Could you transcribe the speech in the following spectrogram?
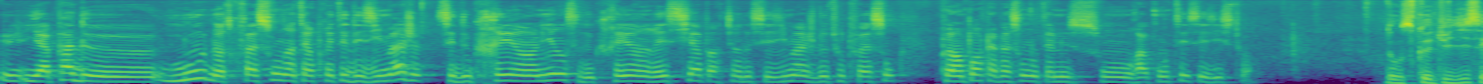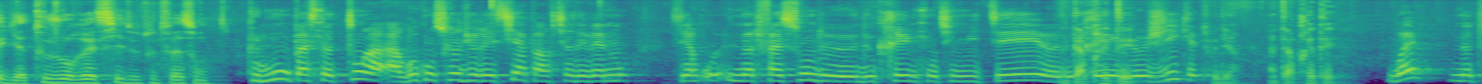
il n'y a pas de... Nous, notre façon d'interpréter des images, c'est de créer un lien, c'est de créer un récit à partir de ces images, de toute façon, peu importe la façon dont elles nous sont racontées, ces histoires. Donc ce que tu dis, c'est qu'il y a toujours récit de toute façon. Que nous, on passe notre temps à, reconstruire du récit à partir d'événements. C'est-à-dire notre façon de, créer une continuité, euh, de créer une logique. Tu veux dire interpréter ouais, notre,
